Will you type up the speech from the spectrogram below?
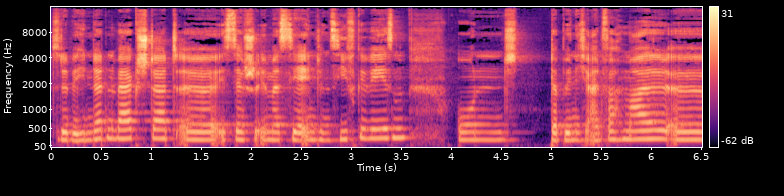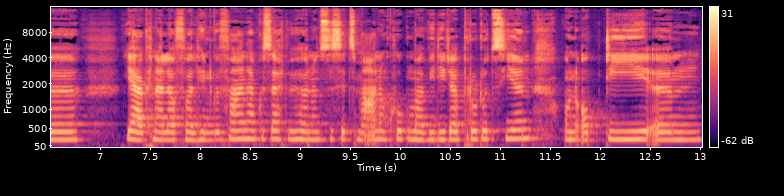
zu der Behindertenwerkstatt, äh, ist ja schon immer sehr intensiv gewesen. Und da bin ich einfach mal äh, ja, knallervoll hingefahren, habe gesagt, wir hören uns das jetzt mal an und gucken mal, wie die da produzieren und ob die ähm,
